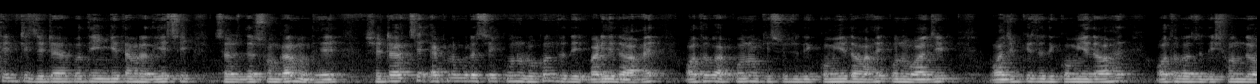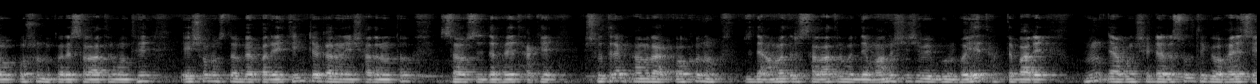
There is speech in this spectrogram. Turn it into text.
তিনটি যেটার প্রতি ইঙ্গিত আমরা দিয়েছি সহজদের সংজ্ঞার মধ্যে, সেটা হচ্ছে এক নম্বরে সে কোনো রকম যদি বাড়িয়ে দেওয়া হয় অথবা কোনো কিছু যদি কমিয়ে দেওয়া হয়, কোনো ওয়াজিব, ওয়াজিবকে যদি কমিয়ে দেওয়া হয় অথবা যদি সন্দেহ পোষণ করে সালাতের মধ্যে, এই সমস্ত ব্যাপারে তিনটা কারণে সাধারণত সাহসিদা হয়ে থাকে। সুতরাং আমরা কখনো যদি আমাদের সালাতের মধ্যে মানুষ হিসেবে ভুল হয়ে থাকতে পারে এবং সেটা রসুল থেকেও হয়েছে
